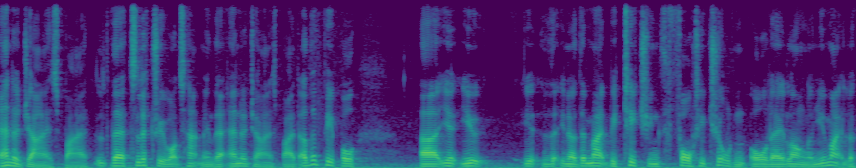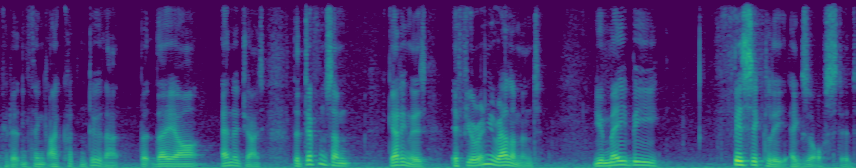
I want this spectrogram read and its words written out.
energized by it. That's literally what's happening. They're energized by it. Other people, uh, you, you, you, you know, they might be teaching 40 children all day long, and you might look at it and think, I couldn't do that. But they are energized. The difference I'm getting is, if you're in your element, you may be physically exhausted,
